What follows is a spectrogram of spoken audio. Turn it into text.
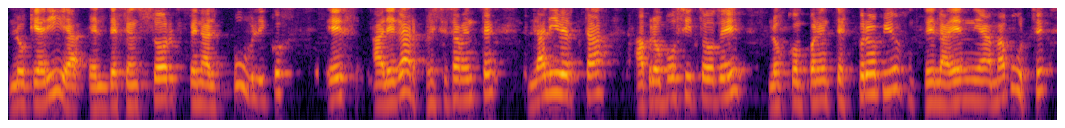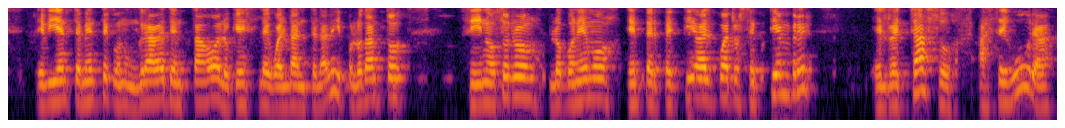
lo que haría el defensor penal público es alegar precisamente la libertad a propósito de los componentes propios de la etnia mapuche, evidentemente con un grave atentado a lo que es la igualdad ante la ley. Por lo tanto, si nosotros lo ponemos en perspectiva del 4 de septiembre, el rechazo asegura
